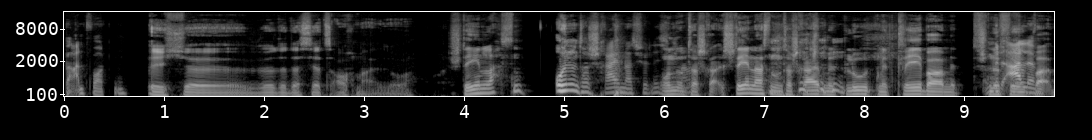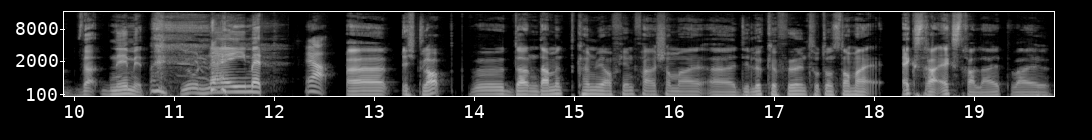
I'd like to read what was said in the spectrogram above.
beantworten. Ich äh, würde das jetzt auch mal so stehen lassen Und unterschreiben natürlich. und unterschreiben, stehen lassen, unterschreiben mit Blut, mit Kleber, mit Schnüffel, allem. wa- name it, you name it. Ja, Äh, ich glaube, äh, dann damit können wir auf jeden Fall schon mal äh, die Lücke füllen. Tut uns noch mal extra extra leid, weil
